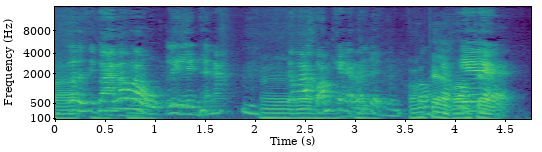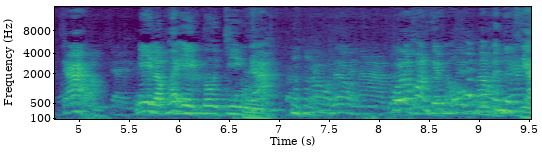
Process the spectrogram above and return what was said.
ล่ะเออสิว่าเราเอาเล่นๆหั่นนะเออแต่ว่าของแท้แล้วเด้อของแท้ของแท้จ้านี่ล่ะพระเอกตัวจริงจ้าคนละคนก็โอ้มันเป็นเสีย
